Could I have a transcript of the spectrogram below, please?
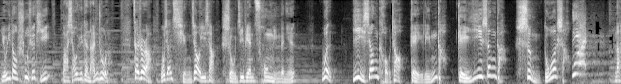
有一道数学题把小雨给难住了。在这儿啊，我想请教一下手机边聪明的您，问一箱口罩给领导、给医生的剩多少？那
